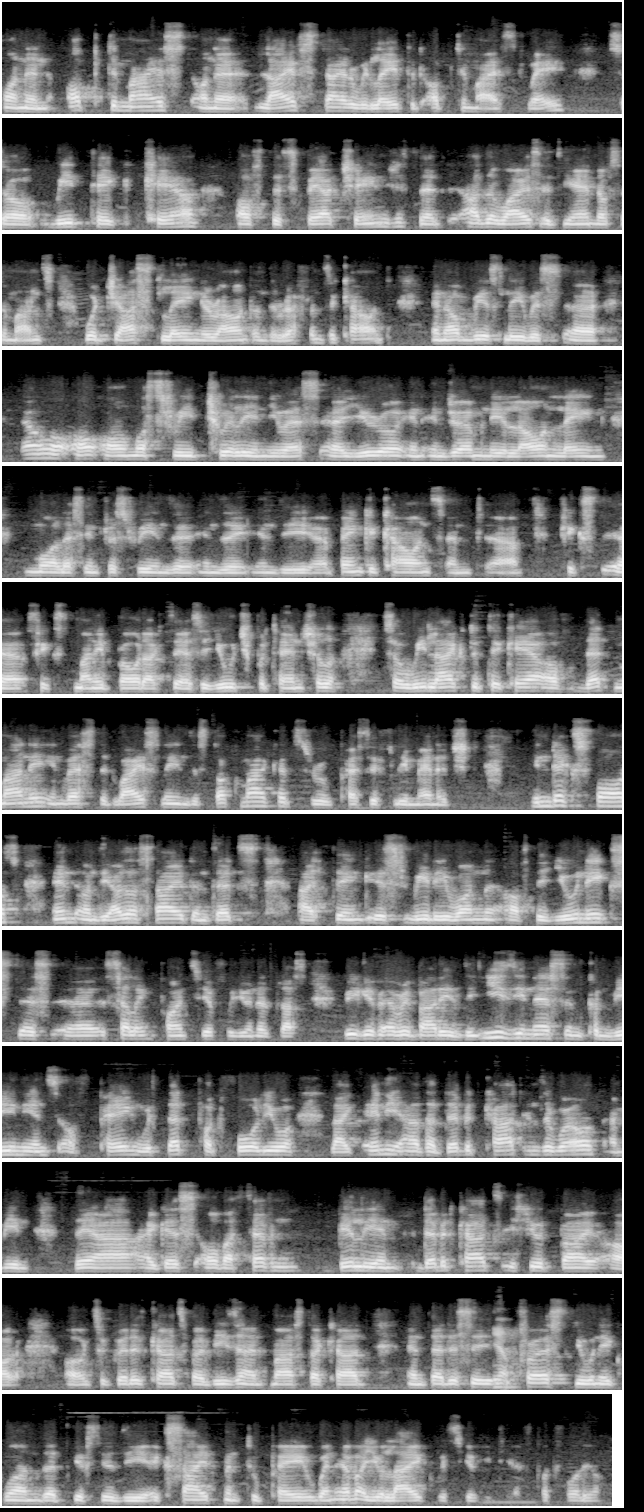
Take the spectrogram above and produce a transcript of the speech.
on an optimized, on a lifestyle related optimized way. So we take care of the spare changes that otherwise at the end of the month were just laying around on the reference account. And obviously, with uh, almost three trillion US uh, euro in, in Germany alone, laying more or less interest free in the in the in the uh, bank accounts and uh, fixed uh, fixed money products, there's a huge potential. So we like to take care of that money invested wisely in the stock market through passively managed index funds and on the other side and that's i think is really one of the unique uh, selling points here for unit plus we give everybody the easiness and convenience of paying with that portfolio like any other debit card in the world i mean there are i guess over 7 billion debit cards issued by or also credit cards by Visa and Mastercard, and that is the yep. first unique one that gives you the excitement to pay whenever you like with your ETF portfolio.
